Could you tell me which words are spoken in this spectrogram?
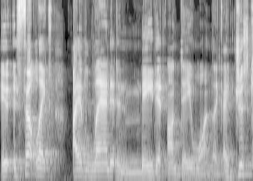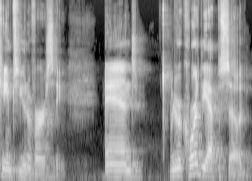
It, it felt like I had landed and made it on day one. Like I just came to university. And we recorded the episode,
